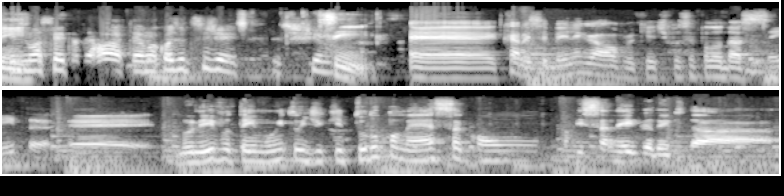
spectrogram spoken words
Ele Sim. não aceita a derrota? É uma coisa desse jeito. Sim. É, cara, isso é bem legal, porque, tipo, você falou da seita. É, no livro tem muito de que tudo começa com a missa negra dentro da,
